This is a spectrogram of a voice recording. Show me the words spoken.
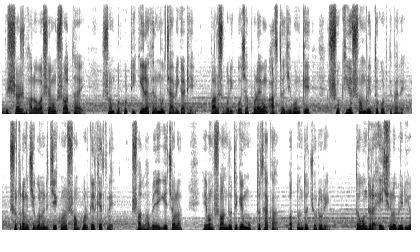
বিশ্বাস, ভালোবাসা এবং শ্রদ্ধায় সম্পর্ক টিকিয়ে রাখার মূল চাবিকাঠি। পারস্পরিক বোঝাপড়া এবং আস্থা জীবনকে সুখী ও সমৃদ্ধ করতে পারে। সুতরাং জীবনের যে কোনো সম্পর্কের ক্ষেত্রে সৎভাবে এগিয়ে চলা এবং সন্দেহ থেকে মুক্ত থাকা অত্যন্ত জরুরি। তো বন্ধুরা, এই ছিল ভিডিও।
